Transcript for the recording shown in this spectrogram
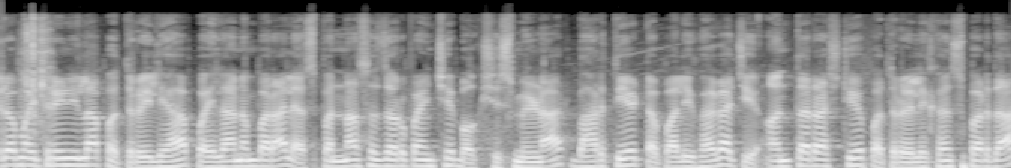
मित्रमैत्रिणीला पत्र लिहा पहिला नंबर आल्यास पन्नास हजार रुपयांचे बक्षीस मिळणार. भारतीय टपाल विभागाची आंतरराष्ट्रीय पत्रलेखन स्पर्धा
